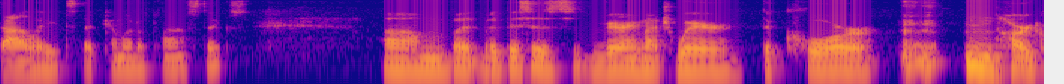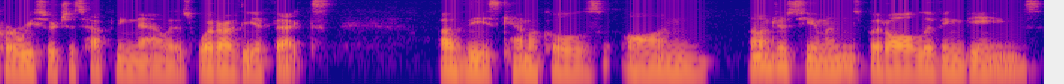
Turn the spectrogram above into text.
phthalates that come out of plastics. Um, but but this is very much where the core hardcore research is happening now is what are the effects of these chemicals on not just humans but all living beings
